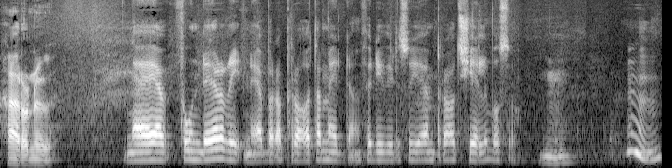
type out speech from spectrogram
här och nu? Nej, jag funderar inte när jag bara pratar med dem för de vill så gärna prata själv och så. Mm. Mm.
